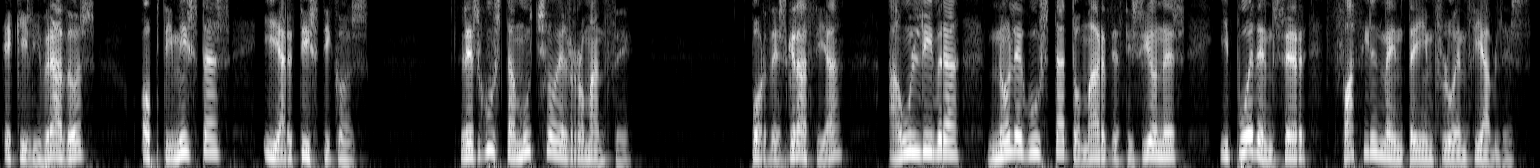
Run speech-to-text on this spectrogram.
equilibrados, optimistas y artísticos. Les gusta mucho el romance. Por desgracia, a un Libra no le gusta tomar decisiones y pueden ser fácilmente influenciables.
